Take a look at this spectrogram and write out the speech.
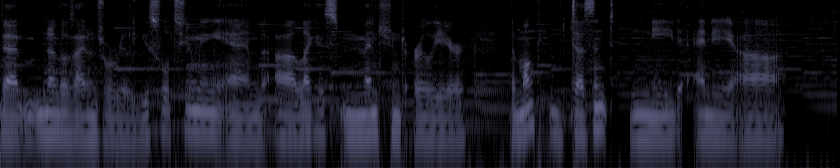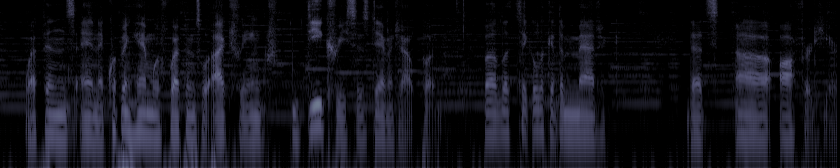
that none of those items were really useful to me, and uh, like I mentioned earlier, the monk doesn't need any uh, weapons, and equipping him with weapons will actually decrease his damage output. But let's take a look at the magic that's uh, offered here.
